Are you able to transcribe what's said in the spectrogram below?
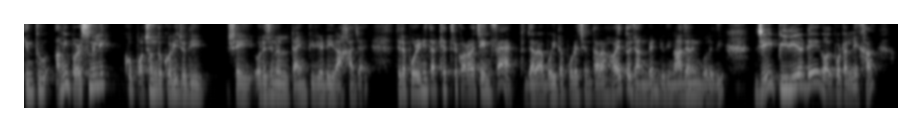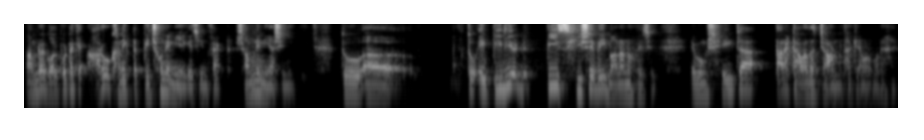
কিন্তু আমি পার্সোনালি খুব পছন্দ করি যদি সেই অরিজিনাল টাইম পিরিয়ডেই রাখা যায়। যেটা পরিণীতার ক্ষেত্রে করা হয়েছে ইনফ্যাক্ট যারা বইটা পড়েছেন তারা হয়তো জানবেন, যদি না জানেন বলে দিই, যেই পিরিয়ডে গল্পটা লেখা আমরা গল্পটাকে আরও খানিকটা পেছনে নিয়ে গেছি ইনফ্যাক্ট সামনে নিয়ে আসিনি। তো তো এই পিরিয়ড পিস হিসেবেই বানানো হয়েছে এবং সেইটা তার একটা আলাদা চার্ম থাকে আমার মনে হয়।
